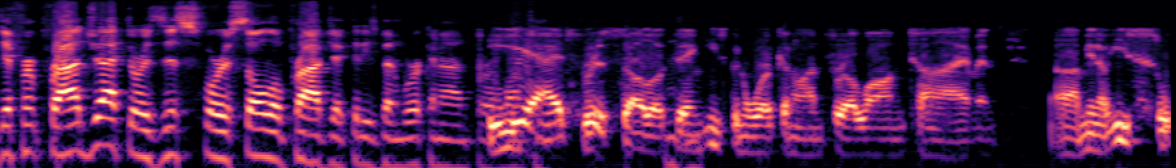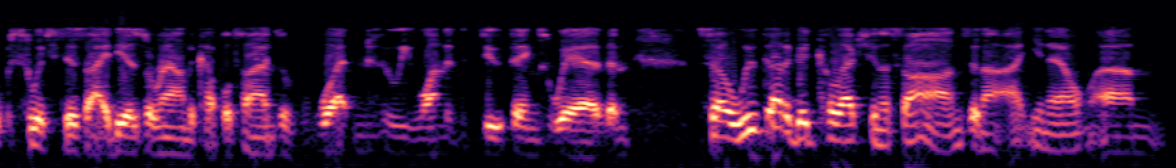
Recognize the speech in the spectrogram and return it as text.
different project, or is this for a solo project that he's been working on for? a while? Yeah, time? it's for a solo mm-hmm. thing he's been working on for a long time, and um, you know he's sw- switched his ideas around a couple times of what and who he wanted to do things with, and so so we've got a good collection of songs, and I, you know, um,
